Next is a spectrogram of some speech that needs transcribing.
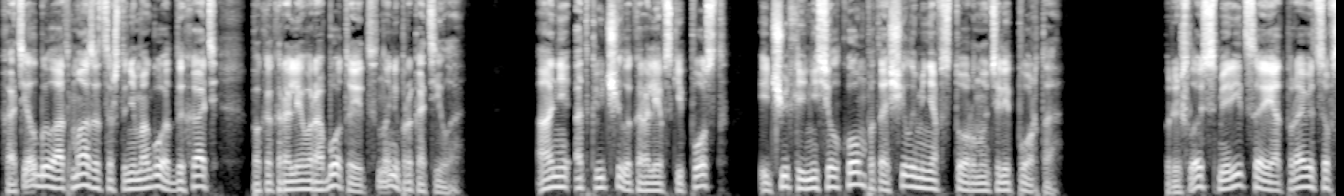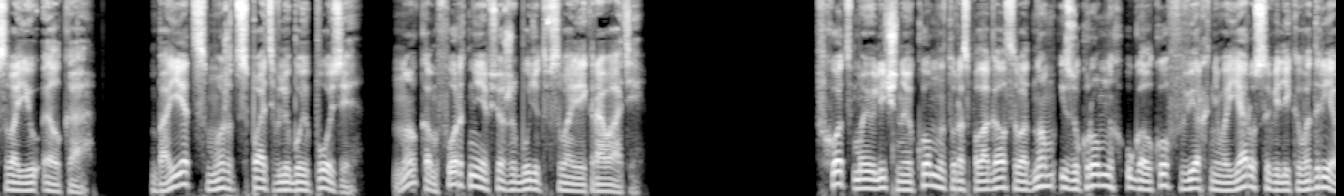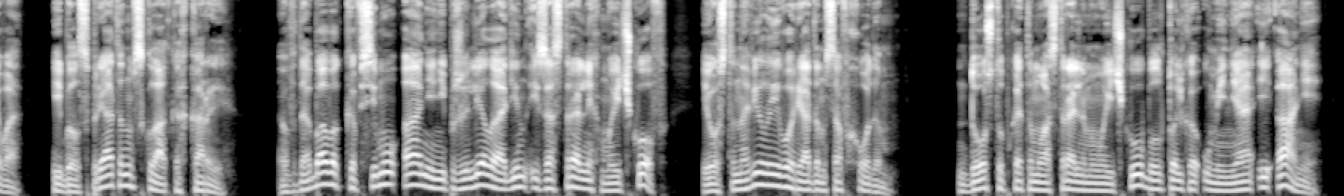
Хотел было отмазаться, что не могу отдыхать, пока королева работает, но не прокатило. Ани отключила королевский пост и чуть ли не силком потащила меня в сторону телепорта. Пришлось смириться и отправиться в свою ЛК. Боец может спать в любой позе, но комфортнее все же будет в своей кровати. Вход в мою личную комнату располагался в одном из укромных уголков верхнего яруса Великого Древа и был спрятан в складках коры. Вдобавок ко всему, Аня не пожалела один из астральных маячков и установила его рядом со входом. Доступ к этому астральному маячку был только у меня и Ани.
